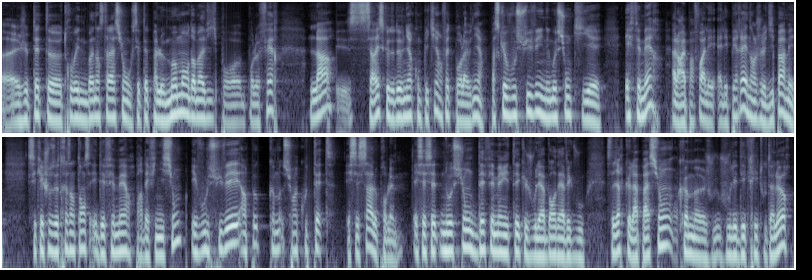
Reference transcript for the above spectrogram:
euh, je vais peut-être trouver une bonne installation, ou c'est peut-être pas le moment dans ma vie pour, pour le faire, là, ça risque de devenir compliqué en fait pour l'avenir. Parce que vous suivez une émotion qui est éphémère. Alors elle, parfois elle est, elle est pérenne, hein, je le dis pas, mais c'est quelque chose de très intense et d'éphémère par définition. Et vous le suivez un peu comme sur un coup de tête. Et c'est ça le problème. Et c'est cette notion d'éphémérité que je voulais aborder avec vous. C'est-à-dire que la passion, comme euh, je vous l'ai décrit tout à l'heure,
